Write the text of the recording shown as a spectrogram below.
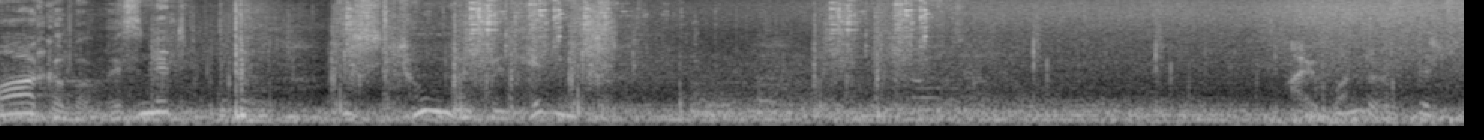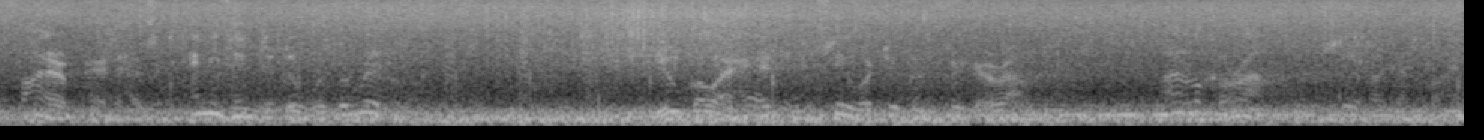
Remarkable, isn't it? This tomb has been hidden. I wonder if this fire pit has anything to do with the riddle. You go ahead and see what you can figure out. I'll look around and see if I can find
